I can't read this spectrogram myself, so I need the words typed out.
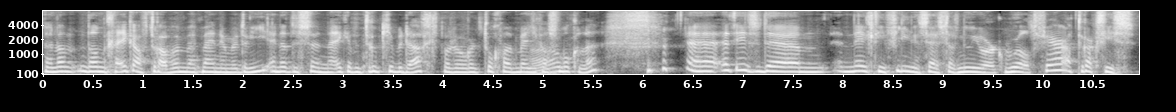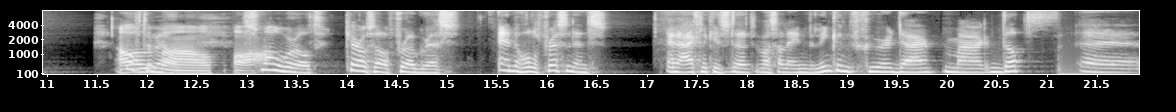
Nou, dan, dan ga ik aftrappen met mijn nummer drie. En dat is een, ik heb een trucje bedacht, waardoor ik toch wel een beetje kan Oh. smokkelen. Eh, het is de um, 1964 New York World Fair attracties Allemaal. Oh. Small World, Carousel of Progress en The Hall of Presidents. En eigenlijk is dat, was alleen de Lincoln-figuur daar. Maar dat, uh, daar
